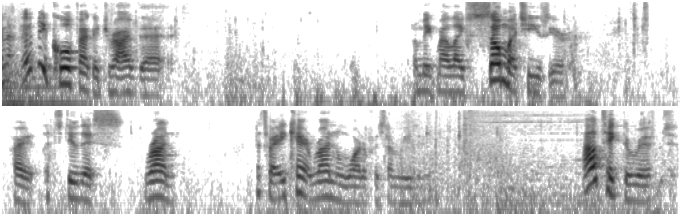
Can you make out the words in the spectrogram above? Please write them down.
I, it'd be cool if I could drive that. It'll make my life so much easier. Alright, let's do this. Run. That's right, you can't run in water for some reason. I'll take the rift.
